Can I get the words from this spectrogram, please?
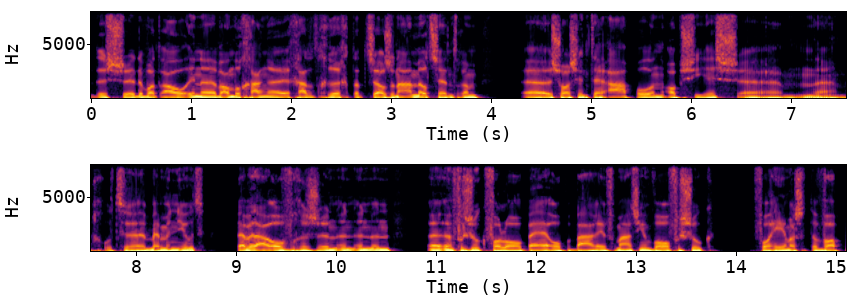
Dus uh, er wordt al in uh, wandelgangen gaat het gerucht dat zelfs een aanmeldcentrum, uh, zoals in Ter Apel, een optie is. Ehm, goed, ben benieuwd. We hebben daar overigens een, een, een, een, een verzoek voorlopen, hè? openbare informatie, een wolverzoek. Voorheen was het de WAP.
